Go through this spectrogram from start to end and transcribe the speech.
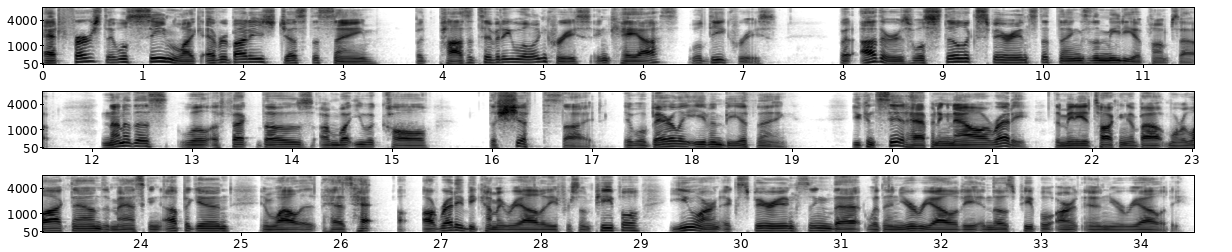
At first, it will seem like everybody's just the same, but positivity will increase and chaos will decrease. But others will still experience the things the media pumps out. None of this will affect those on what you would call the shift side. It will barely even be a thing. You can see it happening now already. The media talking about more lockdowns and masking up again. And while it has ha- already become a reality for some people, you aren't experiencing that within your reality, and those people aren't in your reality.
